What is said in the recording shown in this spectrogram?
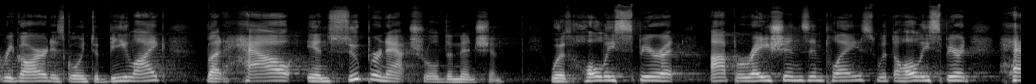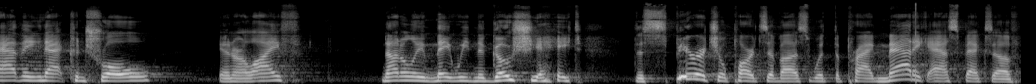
regard is going to be like, but how in supernatural dimension, with Holy Spirit operations in place, with the Holy Spirit having that control in our life, not only may we negotiate the spiritual parts of us with the pragmatic aspects of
